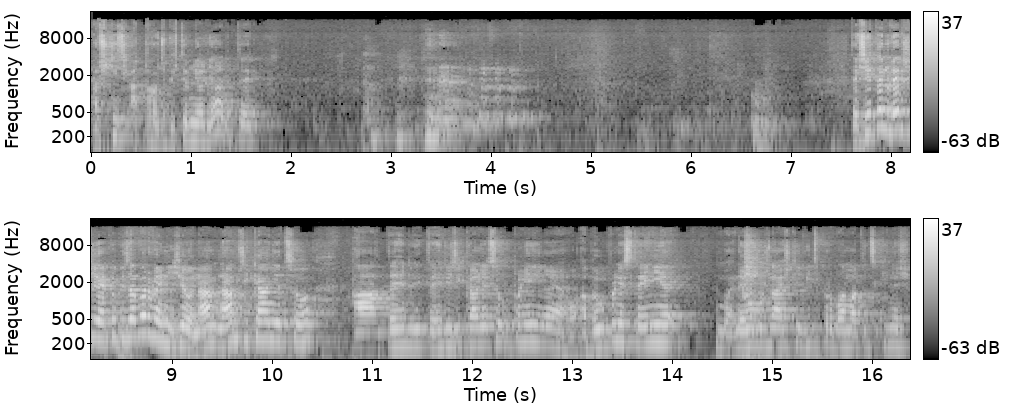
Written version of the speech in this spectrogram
a všichni říkají, a proč bych to měl dělat? To je... Takže ten verš je jakoby zabarvený, že jo, nám, nám říká něco a tehdy, tehdy říkal něco úplně jiného a byl úplně stejně, nebo možná ještě víc problematický, než,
